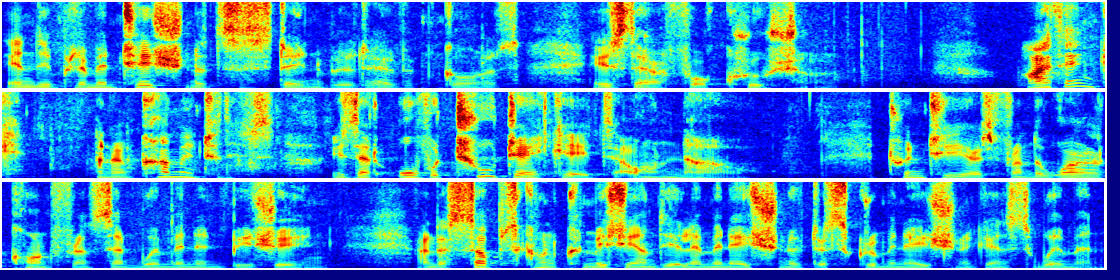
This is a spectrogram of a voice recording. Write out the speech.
in the implementation of the Sustainable Development Goals is therefore crucial. I think, and I'm coming to this, is that over two decades on now, 20 years from the World Conference on Women in Beijing and the subsequent Committee on the Elimination of Discrimination Against Women,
